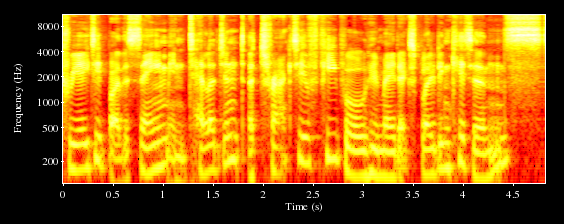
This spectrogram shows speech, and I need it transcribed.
Created by the same intelligent, attractive people who made Exploding Kittens,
